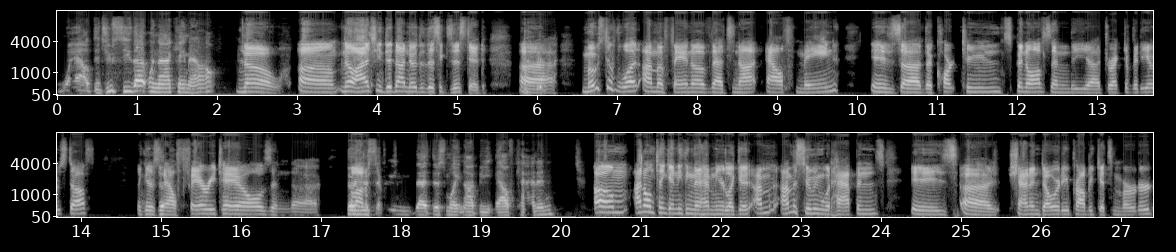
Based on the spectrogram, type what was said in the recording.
Wow. Did you see that when that came out? No, um, no, I actually did not know that this existed. Uh, most of what I'm a fan of that's not Alf main is uh, the cartoon spin-offs and the uh, direct-to-video stuff. Like there's an Alf Fairy Tales and uh, So A lot you're of that this might not be Alf canon? um, I don't think anything that happened here. Like I'm, I'm assuming what happens is uh, Shannen Doherty probably gets murdered,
